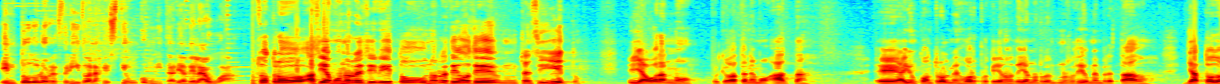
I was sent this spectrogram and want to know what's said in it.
en todo lo referido a la gestión comunitaria del agua. Nosotros hacíamos unos recibitos, unos recibos así mm, sencillitos y ahora no, porque ahora tenemos acta, eh, hay un control mejor porque ya no ya unos recibos membretados, ya todo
